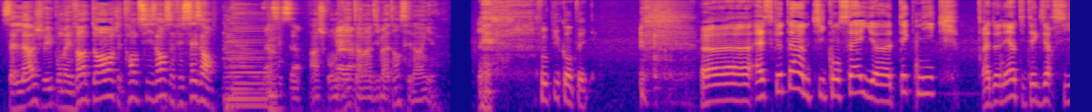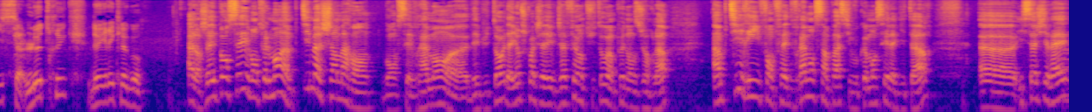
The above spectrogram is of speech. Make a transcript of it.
Celle-là, je l'ai eu pour mes 20 ans, j'ai 36 ans, ça fait 16 ans. Ah, c'est ça. Ah, je compte vite un lundi matin, c'est dingue. faut plus compter. Euh, est-ce que tu as un petit conseil euh, technique à donner un petit exercice, le truc de Eric Legault? Alors j'avais pensé éventuellement à un petit machin marrant. Bon, c'est vraiment euh, débutant. Et d'ailleurs, je crois que j'avais déjà fait un tuto un peu dans ce genre-là. Un petit riff en fait, vraiment sympa si vous commencez la guitare. Euh, il s'agirait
